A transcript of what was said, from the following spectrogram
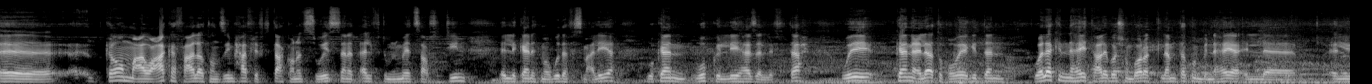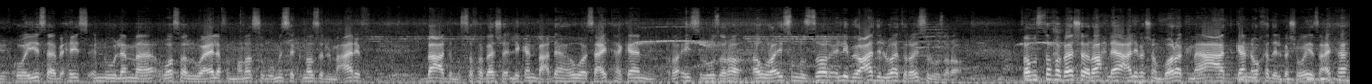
آه، قام مع وعكف على تنظيم حفل افتتاح قناة السويس سنة 1869 اللي كانت موجودة في إسماعيلية وكان وكل ليه هذا الافتتاح وكان علاقته قوية جدا ولكن نهاية علي باشا مبارك لم تكن بالنهاية ال- الكويسة بحيث إنه لما وصل وعلى في المناصب ومسك ناظر المعارف بعد مصطفى باشا اللي كان بعدها هو ساعتها كان رئيس الوزراء أو رئيس النظار اللي بيعادل دلوقتي رئيس الوزراء. فمصطفى باشا راح لقى علي باشا مبارك ما قعد كان واخد البشوية ساعتها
